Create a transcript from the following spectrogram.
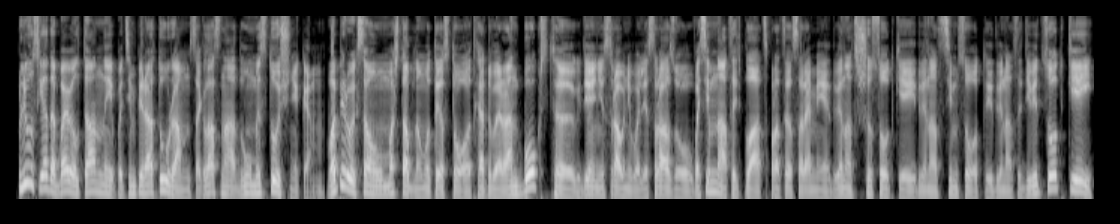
Плюс я добавил данные по температурам, согласно двум источникам. Во-первых, самому масштабному тесту от Hardware Unboxed, где они сравнивали сразу 18 плат с процессорами 12600K, 12700 и 12900K,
